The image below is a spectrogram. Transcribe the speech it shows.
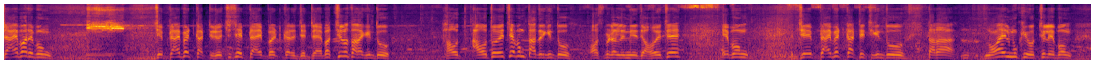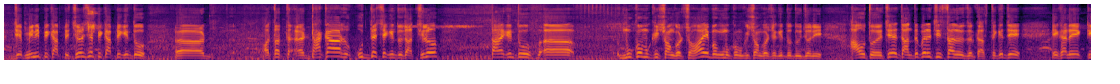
ড্রাইভার এবং যে প্রাইভেট কারটি রয়েছে, সেই প্রাইভেট কারের যে ড্রাইভার ছিল, তারা কিন্তু আহত হয়েছে এবং তাদের কিন্তু হসপিটালে নিয়ে যাওয়া হয়েছে। এবং যে প্রাইভেট কারটি কিন্তু তারা নড়াইলমুখী হচ্ছিল এবং যে মিনি পিক আপটি ছিল, সেই পিক আপটি কিন্তু অর্থাৎ ঢাকার উদ্দেশ্যে কিন্তু যাচ্ছিল। তারা কিন্তু মুখোমুখি সংঘর্ষ হয় এবং মুখোমুখি সংঘর্ষে কিন্তু দুজনই আহত হয়েছে। জানতে পেরেছি স্থানীয়দের কাছ থেকে যে এখানে একটি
